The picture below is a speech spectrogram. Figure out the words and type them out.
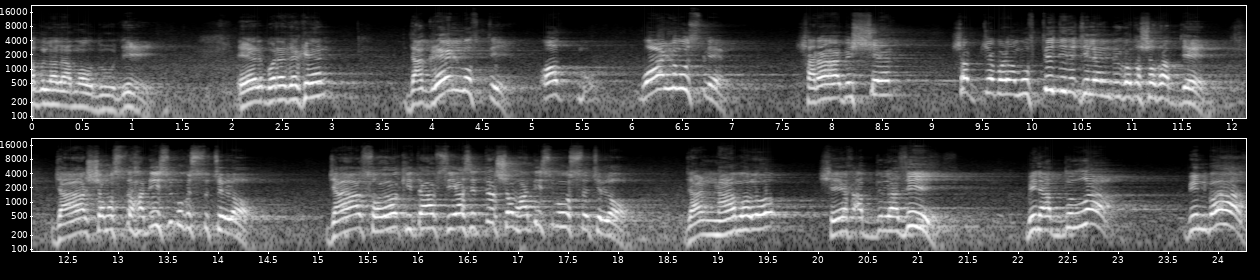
আবুল আলা মৌদুদি এরপরে দেখেন, the grand mufti of world Muslim, সারা বিশ্বের সবচেয়ে বড় মুফতি যিনি ছিলেন বিগত শতাব্দীর, যার সমস্ত হাদিস মুখস্থ ছিল, যার সহ কিতাব, সিয়াসিত্তার সব হাদিস মুখস্থ ছিল, যার নাম হলো শেখ আব্দুল আজিজ বিন আবদুল্লাহ বিন বাজ,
